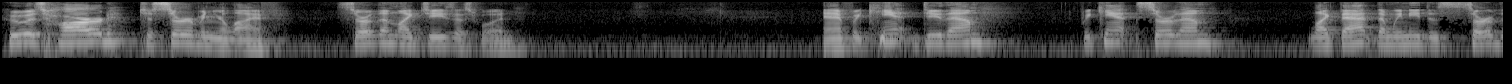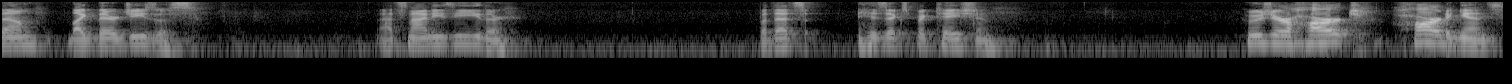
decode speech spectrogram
Who is hard to serve in your life? Serve them like Jesus would. And if we can't do them, if we can't serve them like that, then we need to serve them like they're Jesus. That's not easy either. But that's his expectation. Who's your heart hard against?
